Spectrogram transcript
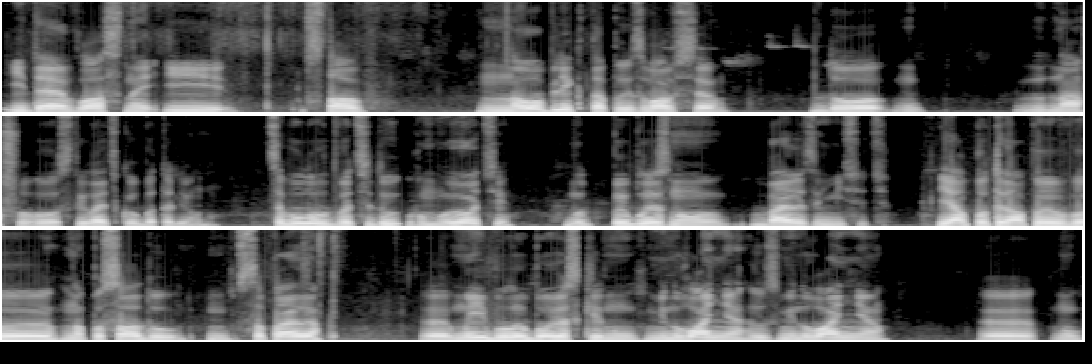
і де, власне, і став на облік та призвався до нашого стрілецького батальйону. Це було в 22-му році, ну, приблизно березень місяць. Я потрапив е, на посаду сапера. Е, Мої були обов'язки ну, мінування, розмінування, е, ну,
